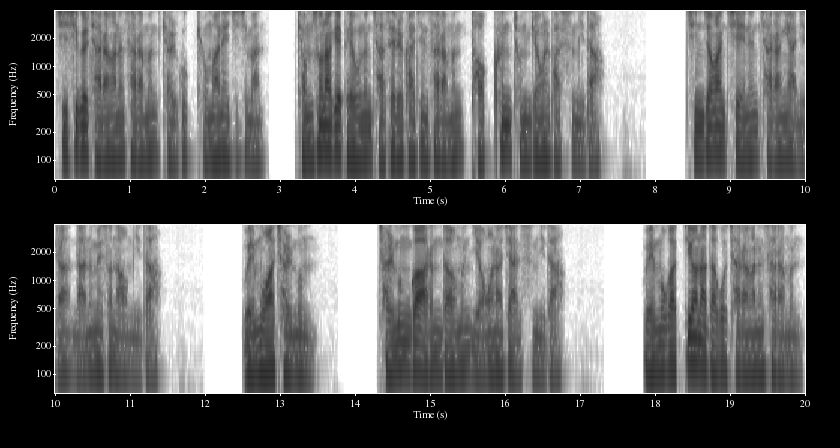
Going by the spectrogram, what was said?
지식을 자랑하는 사람은 결국 교만해지지만 겸손하게 배우는 자세를 가진 사람은 더 큰 존경을 받습니다. 진정한 지혜는 자랑이 아니라 나눔에서 나옵니다. 외모와 젊음. 젊음과 아름다움은 영원하지 않습니다. 외모가 뛰어나다고 자랑하는 사람은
